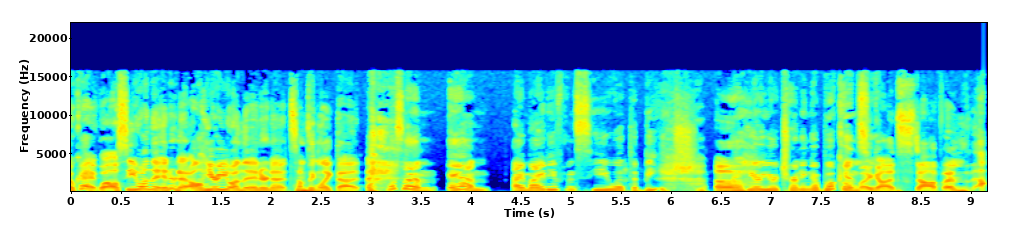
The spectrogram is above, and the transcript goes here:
okay. Well, I'll see you on the internet. I'll hear you on the internet. Something like that. Listen, Anne, I might even see you at the beach. I hear you're turning a book oh my soon. God! Stop. I'm.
